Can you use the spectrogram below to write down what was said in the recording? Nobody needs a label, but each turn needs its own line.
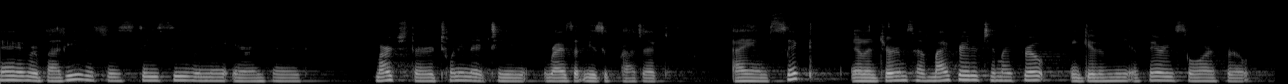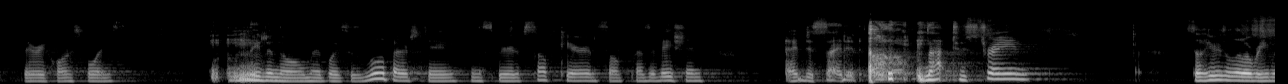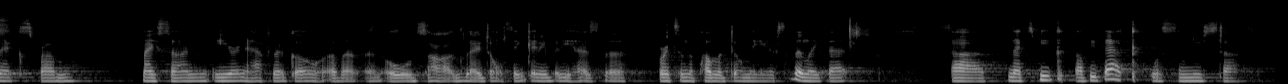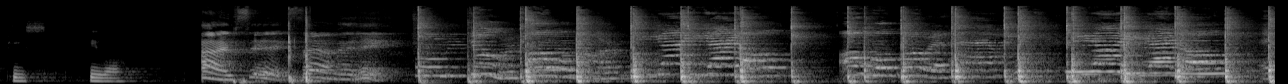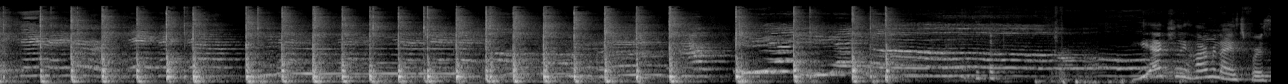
Hey everybody, this is Stacy Renee Ehrenberg. March 3rd, 2019, Rise Up Music Project. I am sick and the germs have migrated to my throat and given me a very sore throat, very hoarse voice. Even though my voice is a little better today, in the spirit of self care and self preservation, I decided not to strain. So here's a little remix from my son a year and a half ago of a, an old song that I don't think anybody has the, or it's in the public domain or something like that. Uh, next week, I'll be back with some new stuff. Peace. Be well.
Five, six, seven, eight. He actually harmonized for a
